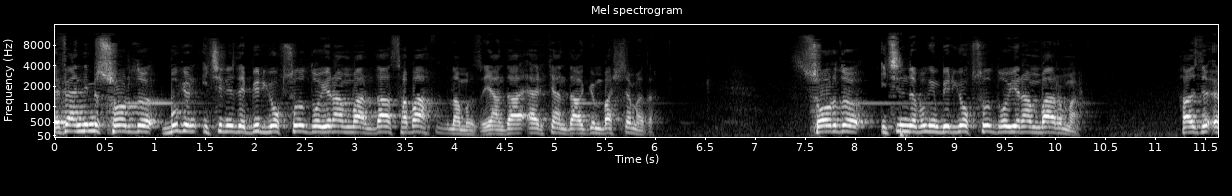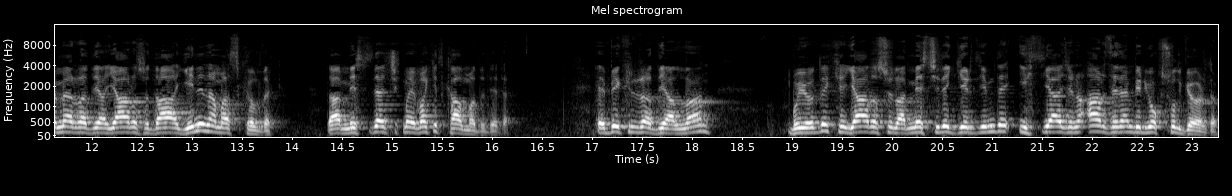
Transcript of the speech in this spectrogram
Efendimiz sordu, bugün içinizde bir yoksulu doyuran var mı? Daha sabah namazı, yani daha erken, daha gün başlamadı. Sordu, içinde bugün bir yoksul doyuran var mı? Hazreti Ömer radıyallahu anh, ya Resulallah, daha yeni namaz kıldık. Daha mesciden çıkmaya vakit kalmadı dedi. Ebu Bekir radıyallahu anh buyurdu ki, ya Resulallah mescide girdiğimde ihtiyacını arz eden bir yoksul gördüm.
